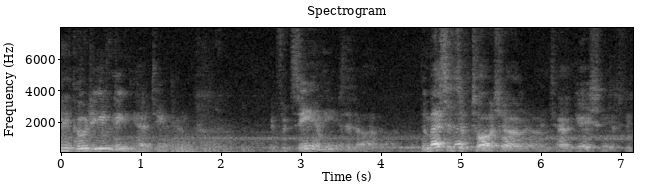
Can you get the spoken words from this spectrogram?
Good evening, Herr Tinker. It would seem that uh, the methods of torture and interrogation that we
